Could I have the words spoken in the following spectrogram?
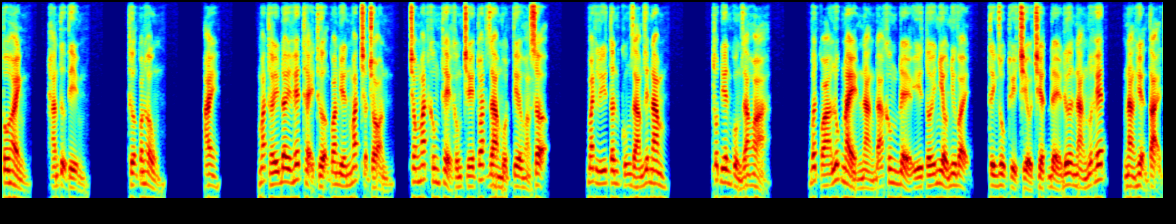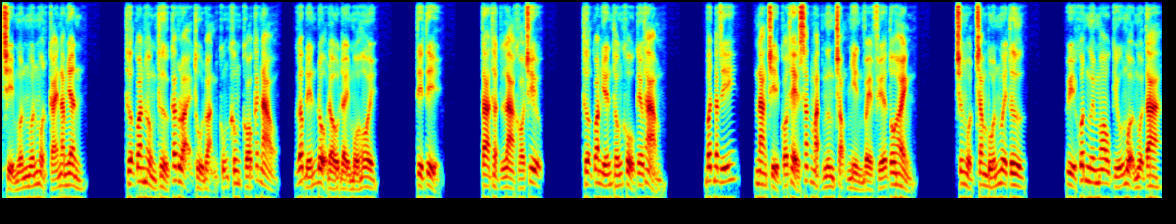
Tô hành, hắn tự tìm. Thượng quan hồng. Ai? Mắt thấy đây hết thể thượng quan yến mắt trợn tròn, trong mắt không thể khống chế toát ra một tia hoảng sợ. Bách lý tân cũng dám giết năm. Tốt điên cùng ra hỏa. Bất quá lúc này nàng đã không để ý tới nhiều như vậy, tình dục thủy triều triệt để đưa nàng nuốt hết, nàng hiện tại chỉ muốn muốn một cái nam nhân. Thượng quan hồng thử các loại thủ đoạn cũng không có cách nào, gấp đến độ đầu đầy mồ hôi. Tỉ tỉ ta thật là khó chịu. Thượng quan yến thống khổ kêu thảm. Bất đắc dĩ, nàng chỉ có thể sắc mặt ngưng trọng nhìn về phía tô hành. Chương một trăm bốn mươi b ố ủy khuất ngươi mau cứu mội mội ta.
